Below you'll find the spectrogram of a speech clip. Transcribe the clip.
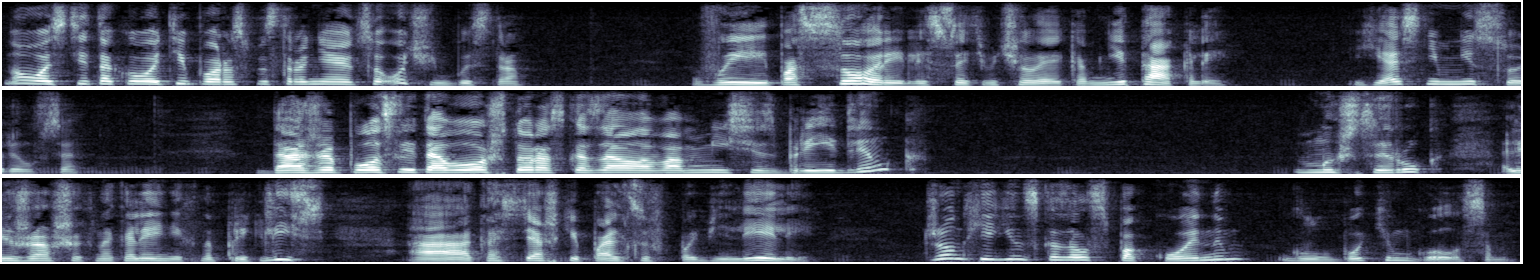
Новости такого типа распространяются очень быстро. «Вы поссорились с этим человеком, не так ли?» Я с ним не ссорился. «Даже после того, что рассказала вам миссис Бридлинг?» Мышцы рук, лежавших на коленях, напряглись, а костяшки пальцев побелели. Джон Хиггин сказал спокойным, глубоким голосом.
